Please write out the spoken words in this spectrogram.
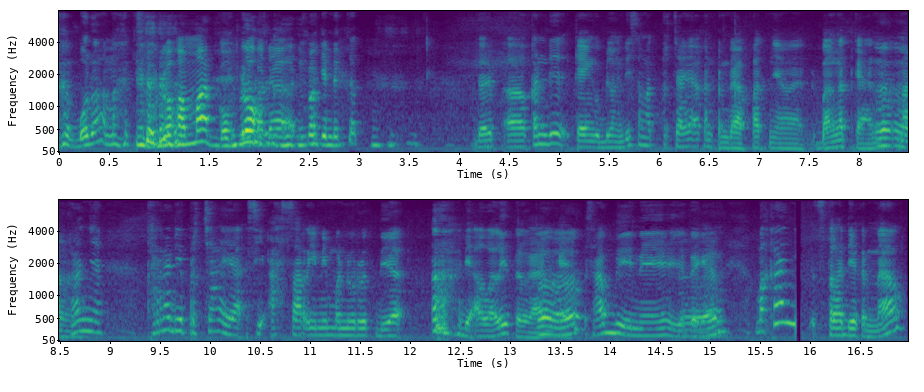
bodoh amat. Bodoh amat goblok. Makin deket dari eh, kan dia kayak yang gue bilang dia sangat percaya akan pendapatnya banget kan Heeh. makanya karena dia percaya si asar ini menurut dia ah di awal itu kan Heeh. kayak sabi nih gitu Heeh. kan makanya setelah dia kenal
